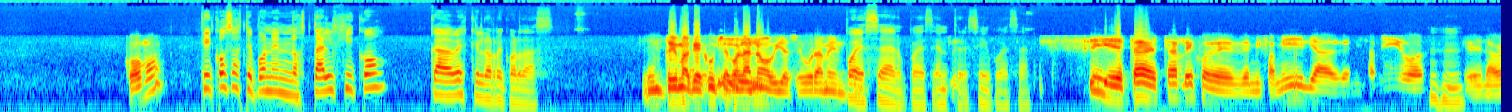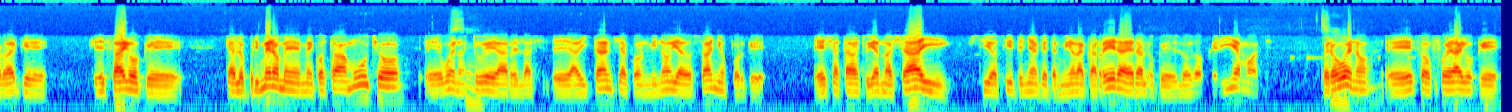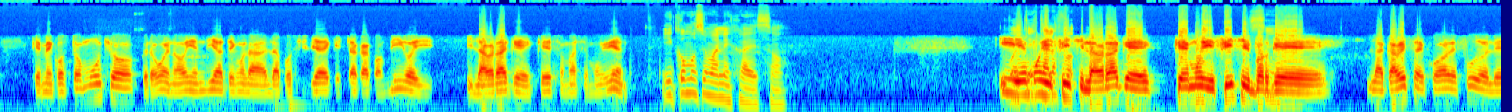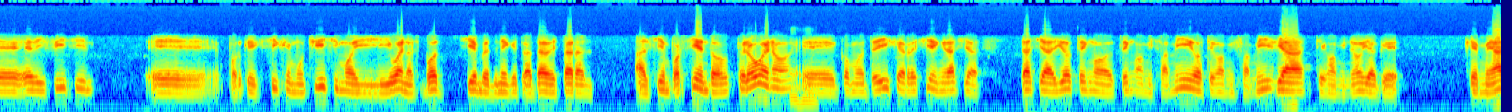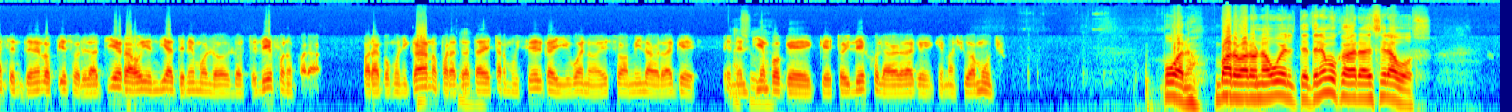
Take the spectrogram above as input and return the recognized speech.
¿Cómo? ¿Qué cosas te ponen nostálgico cada vez que lo recordás? un tema que escucha con la novia seguramente. Puede ser, puede ser, entre, sí, puede ser. Sí, estar, estar lejos de, mi familia, de mis amigos, eh, la verdad que, que, es algo que, que a lo primero me, me costaba mucho. Eh, bueno, estuve a, eh, a distancia con mi novia dos años porque ella estaba estudiando allá y sí o sí tenía que terminar la carrera, era lo que los dos queríamos. Pero bueno, eso fue algo que, que me costó mucho, pero bueno, hoy en día tengo la, la posibilidad de que esté acá conmigo y, y la verdad que, que eso me hace muy bien. ¿Y cómo se maneja eso? Y es muy difícil, la verdad que, que, es muy difícil porque la cabeza de jugador de fútbol es, difícil, eh, porque exige muchísimo y, bueno, vos siempre tenés que tratar de estar al, al 100%, pero bueno, eh, como te dije recién, gracias gracias a Dios tengo tengo a mis amigos, tengo a mi familia, tengo a mi novia que, que me hacen tener los pies sobre la tierra, hoy en día tenemos los teléfonos para para comunicarnos, para tratar de estar muy cerca y bueno, eso a mí la verdad que en el tiempo que, estoy lejos, la verdad que, me ayuda mucho. Bueno, bárbaro Nahuel, te tenemos que agradecer a vos,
